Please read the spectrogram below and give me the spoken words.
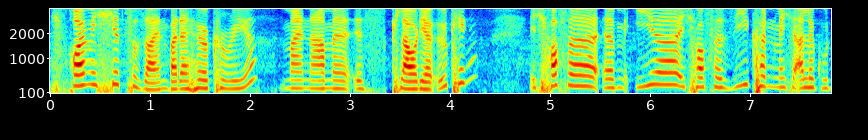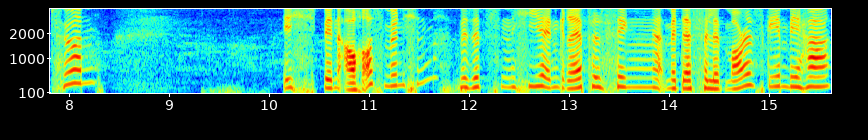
ich freue mich hier zu sein bei der Her Career. Mein Name ist Claudia Oeking. Ich hoffe, ähm, ihr, ich hoffe, Sie können mich alle gut hören. Ich bin auch aus München. Wir sitzen hier in Gräfelfingen mit der Philip Morris GmbH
